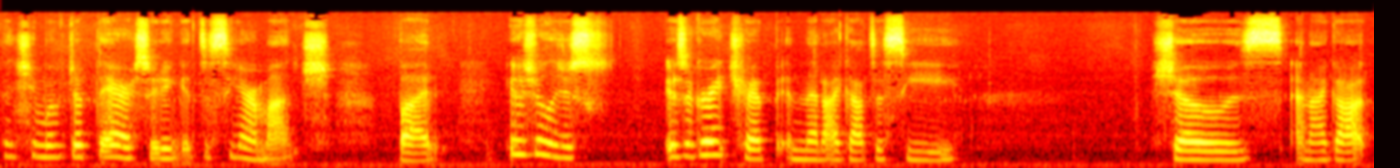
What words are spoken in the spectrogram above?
then she moved up there so we didn't get to see her much. But it was really just it was a great trip in that I got to see shows and I got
